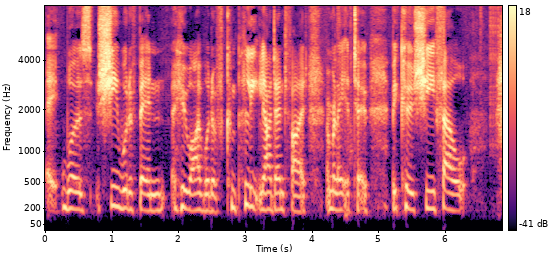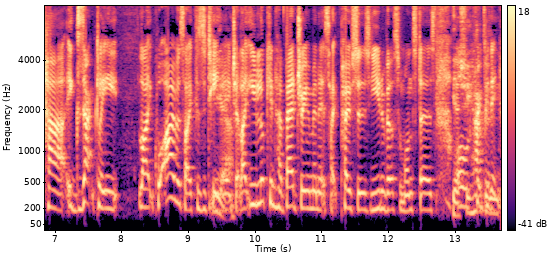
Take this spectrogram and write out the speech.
it was she would have been who I would have completely identified and related to because she felt exactly like what I was like as a teenager. Yeah. Like you look in her bedroom and it's like posters, Universal monsters, Yeah, she had an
